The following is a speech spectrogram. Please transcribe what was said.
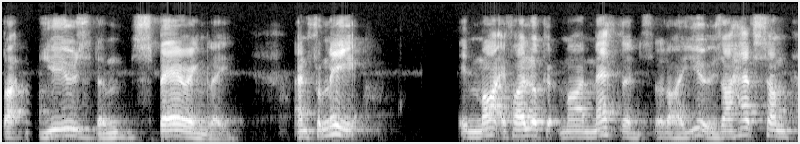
but use them sparingly. And for me, in my if I look at my methods that I use, I have some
